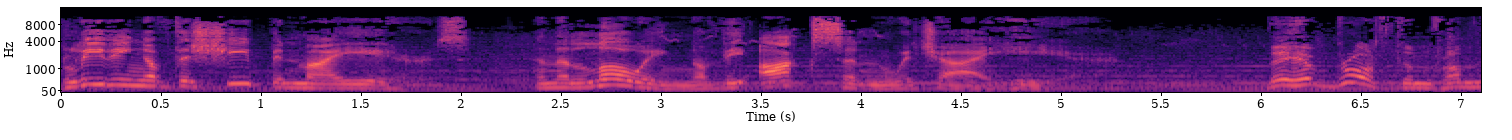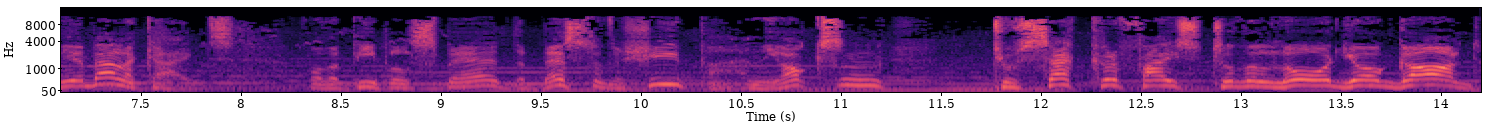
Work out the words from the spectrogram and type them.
bleating of the sheep in my ears, and the lowing of the oxen which I hear? They have brought them from the Amalekites, for the people spared the best of the sheep and the oxen to sacrifice to the Lord your God,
